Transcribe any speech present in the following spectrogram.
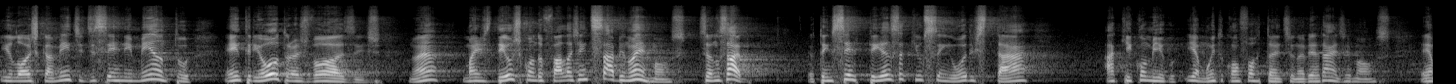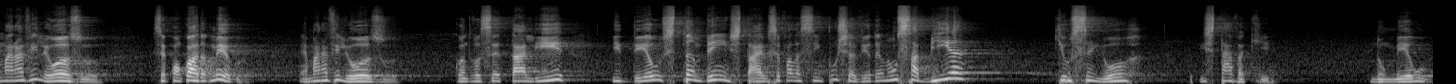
e, logicamente, discernimento entre outras vozes, não é? Mas Deus, quando fala, a gente sabe, não é, irmãos? Você não sabe? Eu tenho certeza que o Senhor está aqui comigo. E é muito confortante, não é verdade, irmãos? É maravilhoso. Você concorda comigo? É maravilhoso. Quando você está ali e Deus também está. E você fala assim, puxa vida, eu não sabia que o Senhor estava aqui no meu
